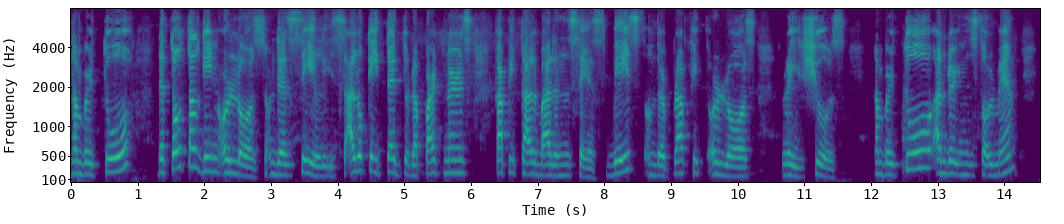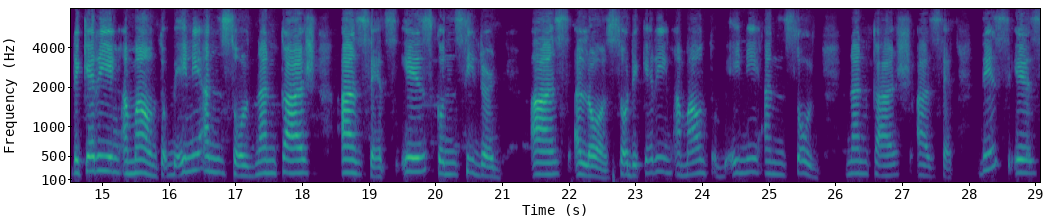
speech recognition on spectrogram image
Number two, the total gain or loss on the sale is allocated to the partner's capital balances based on their profit or loss ratios. Number two, under installment, the carrying amount of any unsold non-cash assets is considered as a loss. So the carrying amount of any unsold non-cash asset. This is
